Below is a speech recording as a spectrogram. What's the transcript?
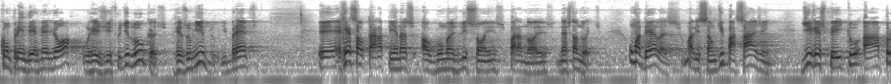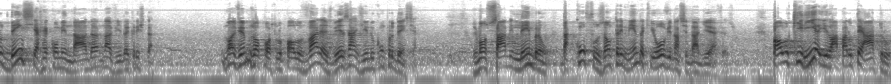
compreender melhor o registro de Lucas, resumido e breve, é, ressaltar apenas algumas lições para nós nesta noite. Uma delas, uma lição de passagem, de respeito à prudência recomendada na vida cristã. Nós vemos o apóstolo Paulo várias vezes agindo com prudência. Os irmãos sabem, lembram da confusão tremenda que houve na cidade de Éfeso. Paulo queria ir lá para o teatro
